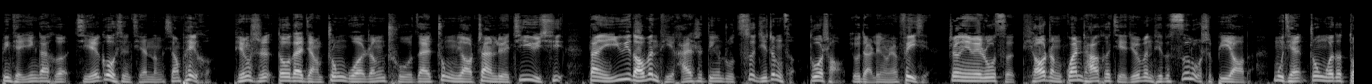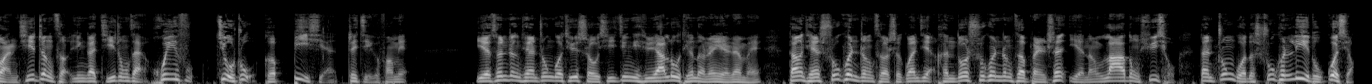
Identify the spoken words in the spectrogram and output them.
并且应该和结构性潜能相配合。平时都在讲中国仍处在重要战略机遇期，但一遇到问题还是盯住刺激政策，多少有点令人费解。正因为如此，调整观察和解决问题的思路是必要的。目前中国的短期政策应该集中在恢复、救助和避险这几个方面。野村证券中国区首席经济学家陆婷等人也认为，当前纾困政策是关键，很多纾困政策本身也能拉动需求，但中国的纾困力度过小，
